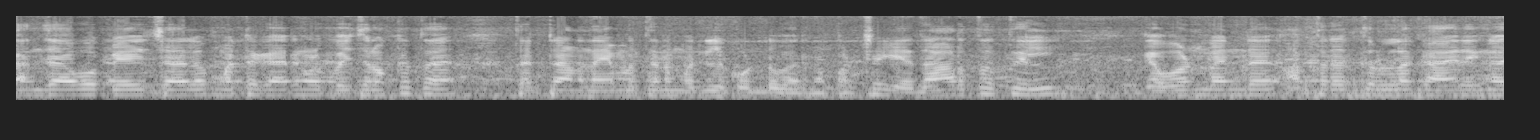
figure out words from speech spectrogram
കഞ്ചാവ് ഉപയോഗിച്ചാലും മറ്റു കാര്യങ്ങൾ ഉപയോഗിച്ചാലും ഒക്കെ തെറ്റാണ്. നിയമത്തിന് മുന്നിൽ കൊണ്ടുവരണം. പക്ഷേ യഥാർത്ഥത്തിൽ ഗവൺമെന്റ് അത്തരത്തിലുള്ള കാര്യങ്ങൾ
